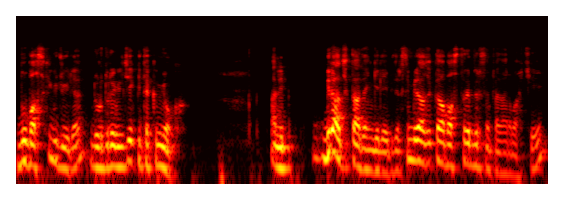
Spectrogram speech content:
bu baskı gücüyle durdurabilecek bir takım yok. Hani birazcık daha dengeleyebilirsin. Birazcık daha bastırabilirsin Fenerbahçe'yi.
